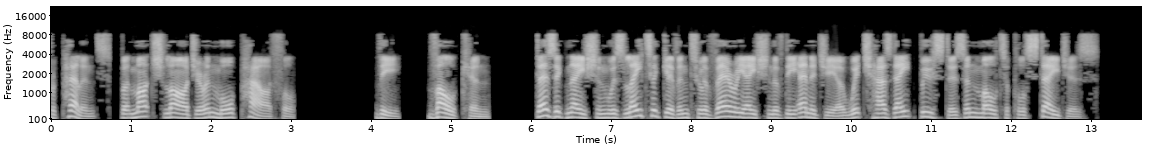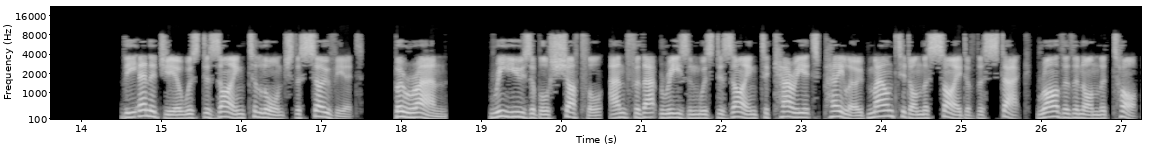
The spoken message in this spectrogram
propellants, but much larger and more powerful. The Vulcan designation was later given to a variation of the Energia which has eight boosters and multiple stages. The Energia was designed to launch the Soviet Buran reusable shuttle, and for that reason was designed to carry its payload mounted on the side of the stack, rather than on the top,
